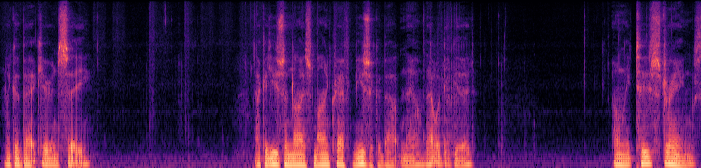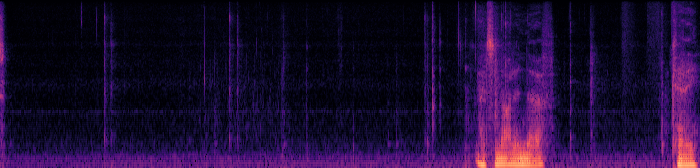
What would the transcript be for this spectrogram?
Let me go back here and see. I could use some nice Minecraft music about now. That would be good. Only two strings. That's not enough. Okay.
